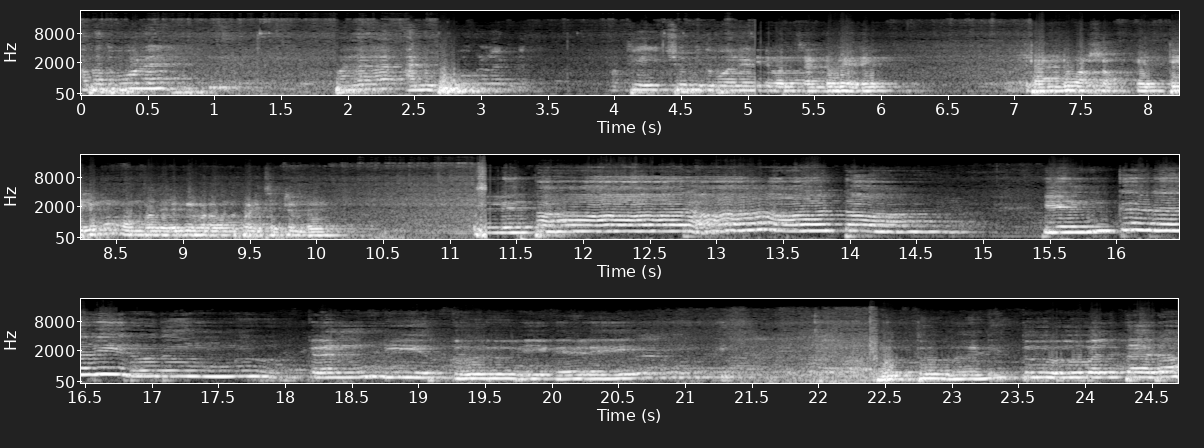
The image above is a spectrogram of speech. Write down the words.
അപ്പൊ അതുപോലെ പല അനുഭവങ്ങളുണ്ട്. പ്രത്യേകിച്ചും ഇതുപോലെ ഇരുപത്തിരണ്ട് പേര് രണ്ടു വർഷം എട്ടിലും ഒമ്പതിലും ഇവിടെ വന്ന് പഠിച്ചിട്ടുണ്ട്. கண்ணீர் குருவிகளே முத்துமணி தூவல் தரா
